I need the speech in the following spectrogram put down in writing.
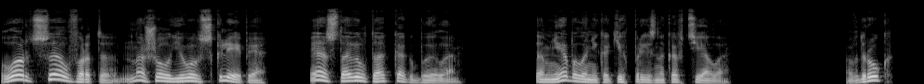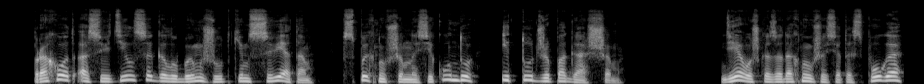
«Лорд Селфорд нашел его в склепе и оставил так, как было. Там не было никаких признаков тела». Вдруг проход осветился голубым жутким светом, вспыхнувшим на секунду и тут же погасшим. Девушка, задохнувшись от испуга,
